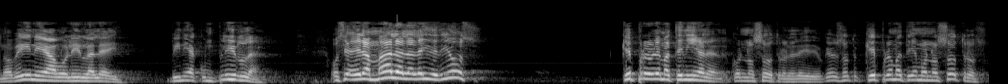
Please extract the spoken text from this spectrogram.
No vine a abolir la ley, vine a cumplirla. O sea, ¿era mala la ley de Dios? ¿Qué problema tenía con nosotros la ley de Dios? ¿Qué, problema teníamos nosotros?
